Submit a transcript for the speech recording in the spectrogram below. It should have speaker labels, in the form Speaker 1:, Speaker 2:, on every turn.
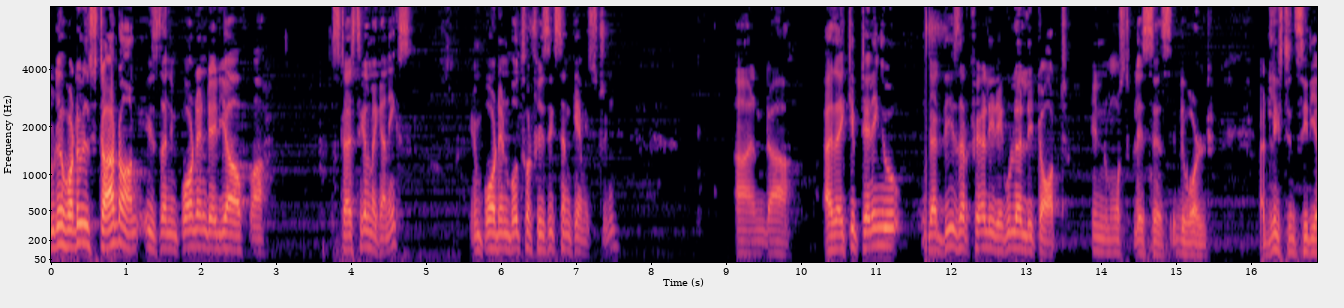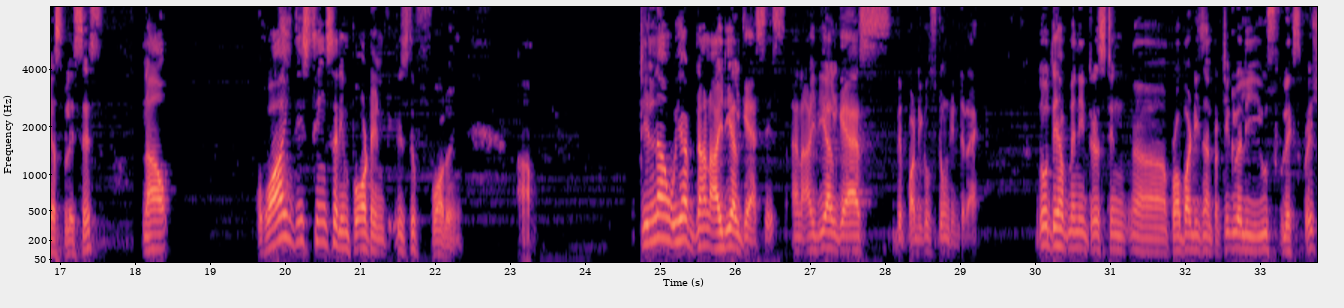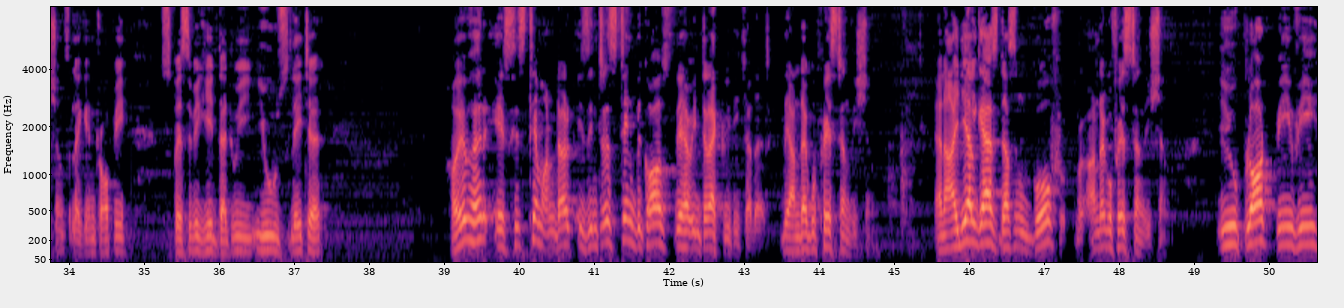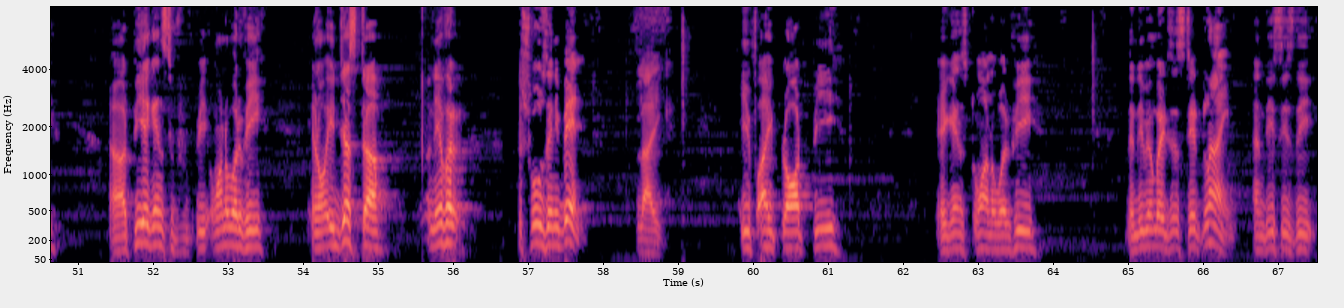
Speaker 1: Today what we will start on is an important area of uh, statistical mechanics, important both for physics and chemistry. And uh, as I keep telling you that these are fairly regularly taught in most places in the world, at least in serious places. Now, why these things are important is the following. Uh, till now we have done ideal gases and ideal gas the particles do not interact though they have many interesting uh, properties and particularly useful expressions like entropy, specific heat that we use later. However, a system under is interesting because they have interact with each other, they undergo phase transition. An ideal gas does not go undergo phase transition. You plot PV, uh, P against v, 1 over V, you know it just uh, never shows any bend like if I plot P against 1 over V, then remember it is a straight line and this is the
